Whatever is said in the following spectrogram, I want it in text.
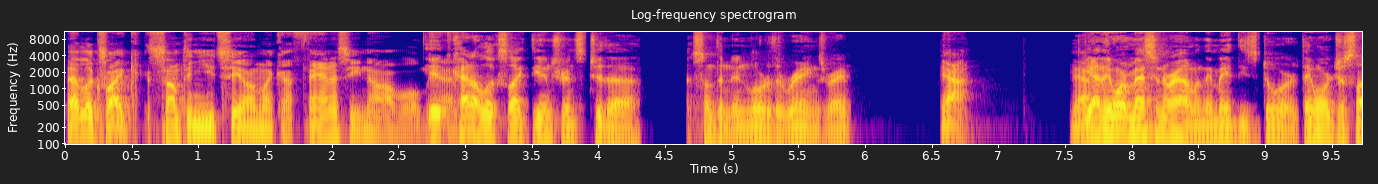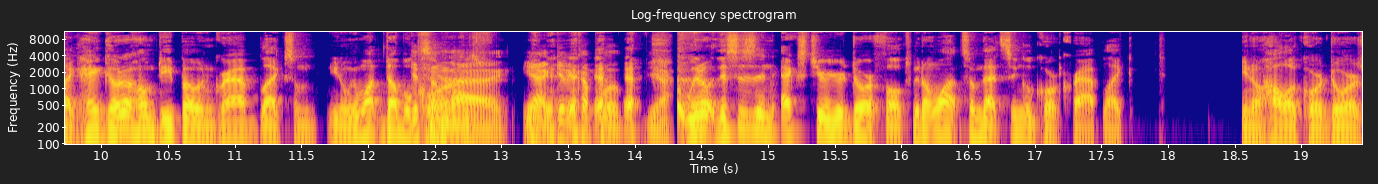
that looks like something you'd see on like a fantasy novel. Man. It kind of looks like the entrance to the something in Lord of the Rings, right? yeah, Yeah. Yeah. they weren't messing around when they made these doors. They weren't just like, "Hey, go to Home Depot and grab like some, you know, we want double get core." some. Uh, yeah, get a couple of yeah. we don't. This is an exterior door, folks. We don't want some of that single core crap, like you know, hollow core doors.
